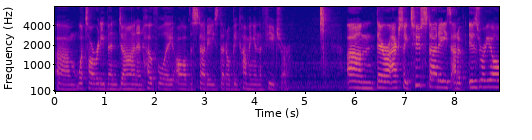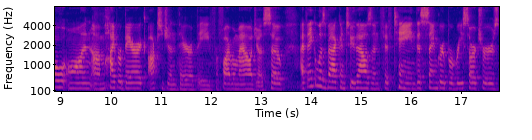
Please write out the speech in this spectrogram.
um, what's already been done and hopefully all of the studies that will be coming in the future. Um, there are actually two studies out of Israel on um, hyperbaric oxygen therapy for fibromyalgia. So I think it was back in 2015, this same group of researchers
